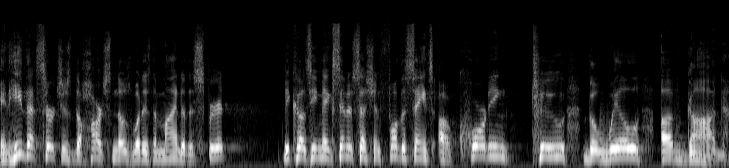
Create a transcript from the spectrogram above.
And he that searches the hearts knows what is the mind of the Spirit because he makes intercession for the saints according to the will of God.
